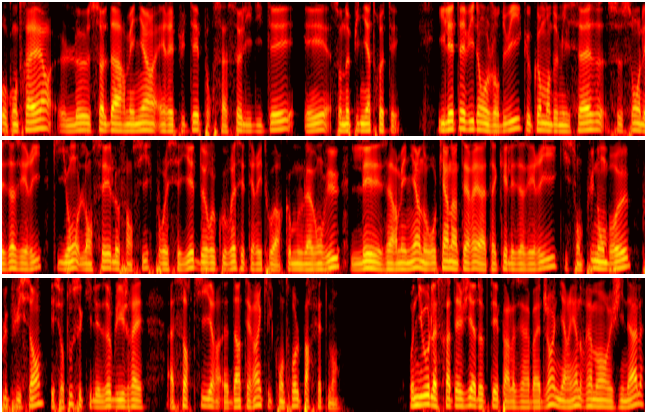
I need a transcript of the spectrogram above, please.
Au contraire, le soldat arménien est réputé pour sa solidité et son opiniâtreté. Il est évident aujourd'hui que, comme en 2016, ce sont les Azéris qui ont lancé l'offensive pour essayer de recouvrer ces territoires. Comme nous l'avons vu, les Arméniens n'ont aucun intérêt à attaquer les Azéris, qui sont plus nombreux, plus puissants, et surtout ce qui les obligerait à sortir d'un terrain qu'ils contrôlent parfaitement. Au niveau de la stratégie adoptée par l'Azerbaïdjan, il n'y a rien de vraiment original,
